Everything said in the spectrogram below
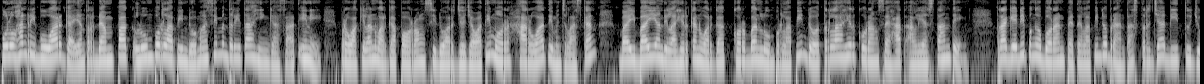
Puluhan ribu warga yang terdampak lumpur lapindo masih menderita hingga saat ini. Perwakilan warga Porong, Sidoarjo, Jawa Timur, Harwati menjelaskan, bayi-bayi yang dilahirkan warga korban lumpur lapindo terlahir kurang sehat alias stunting. Tragedi pengeboran PT Lapindo Berantas terjadi 17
